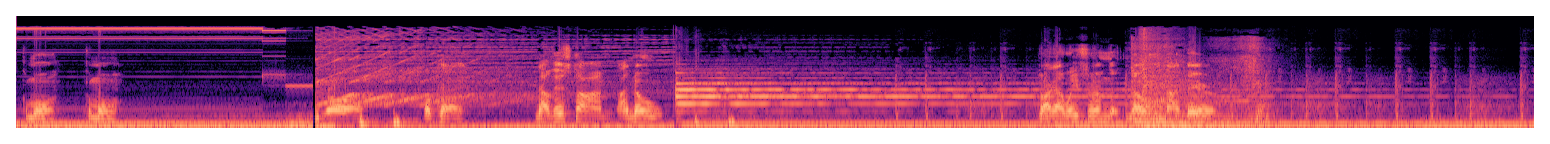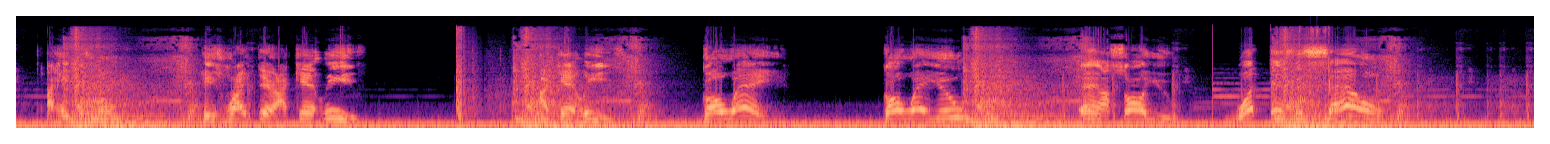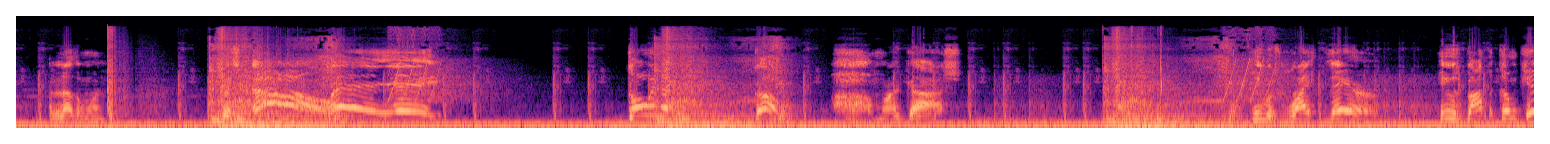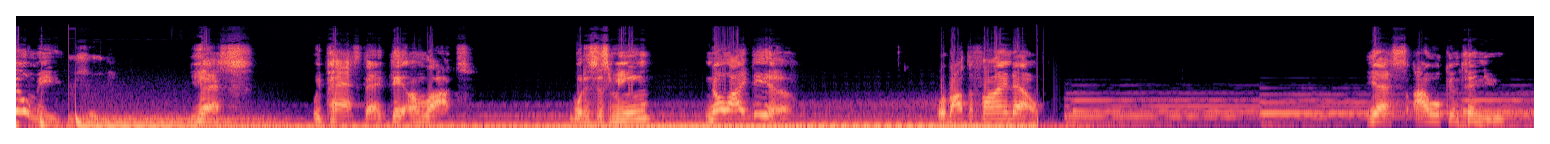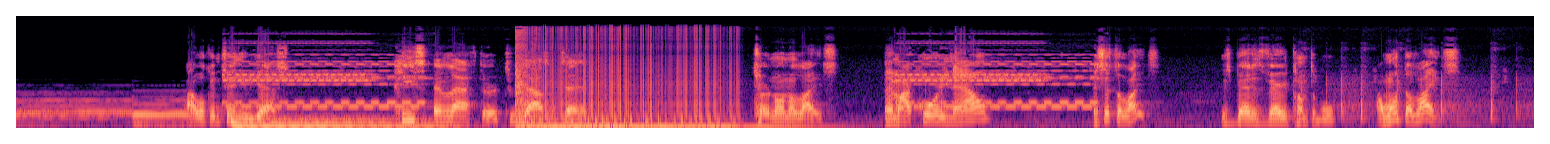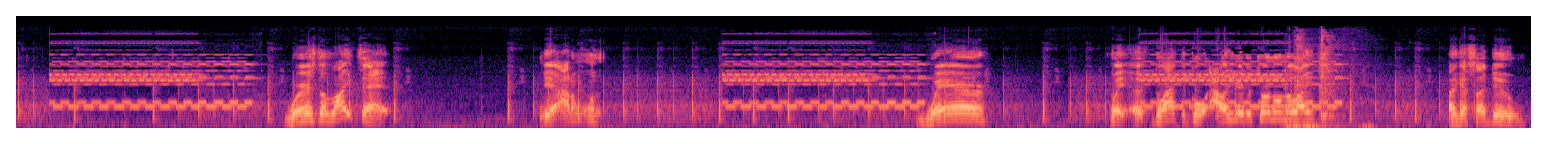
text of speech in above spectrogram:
Come on. Come on. We are. Okay. Now this time, I know... Do I gotta wait for him to... No, he's not there. I hate this room. He's right there. I can't leave. I can't leave. Go away. Go away, you. Hey, I saw you. What is this sound? Another one. Listen. Oh, hey, hey. My gosh. He was right there. He was about to come kill me. Yes. We passed that. Gate unlocked. What does this mean? No idea. We're about to find out. Yes, I will continue. I will continue, yes. Peace and Laughter, 2010. Turn on the lights. Am I Cory now? It's just the lights? This bed is very comfortable. I want the lights. Where's the lights at? Yeah, I don't want... Where? Wait, uh, do I have to go out here to turn on the lights? I guess I do.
